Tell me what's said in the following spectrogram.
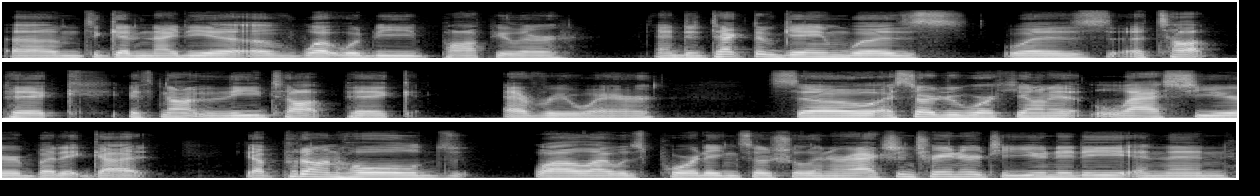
um, to get an idea of what would be popular. And Detective Game was was a top pick, if not the top pick, everywhere. So I started working on it last year, but it got got put on hold while I was porting Social Interaction Trainer to Unity, and then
